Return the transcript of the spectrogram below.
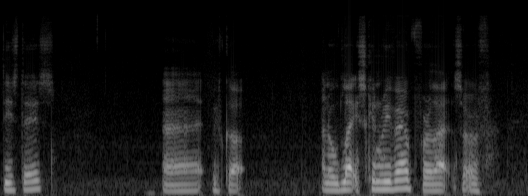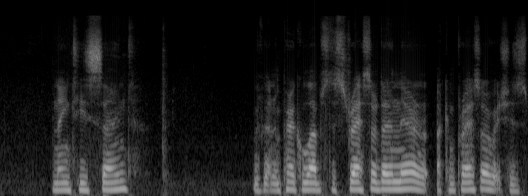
these days. Uh, we've got an old Lexicon reverb for that sort of 90s sound. We've got an Empirical Labs distressor down there, a compressor, which is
